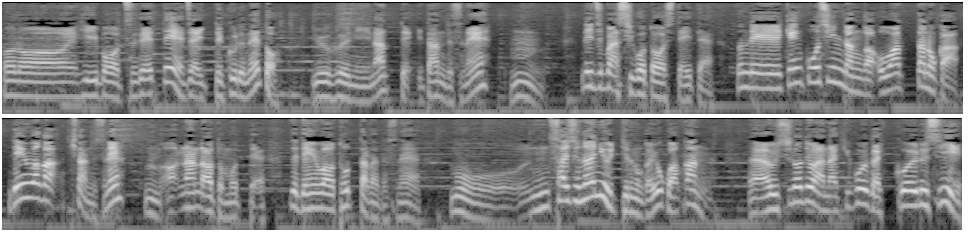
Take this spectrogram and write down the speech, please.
この、ヒーボーを連れて、じゃあ行ってくるね、という風になっていたんですね。うん。で、自分は仕事をしていて。そんで、健康診断が終わったのか、電話が来たんですね。うん、あ、なんだと思って。で、電話を取ったらですね、もう、最初何を言ってるのかよくわかんない。後ろでは泣き声が聞こえるし、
